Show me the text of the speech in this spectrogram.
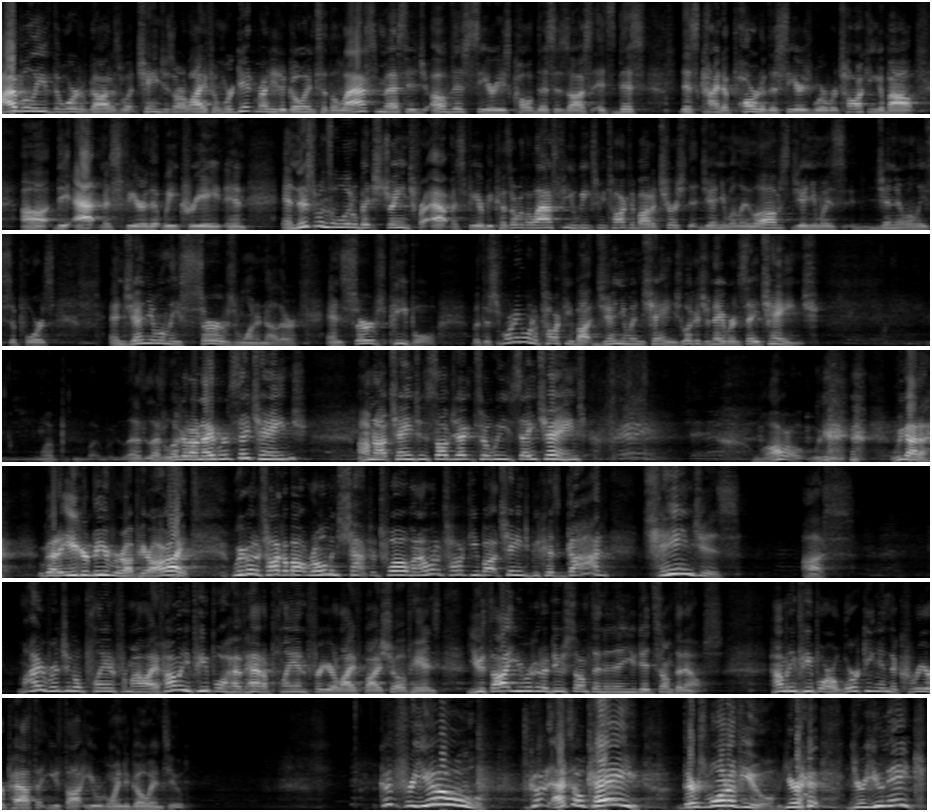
I believe the Word of God is what changes our life, and we're getting ready to go into the last message of this series called This Is Us. It's this, this kind of part of the series where we're talking about uh, the atmosphere that we create. And, and this one's a little bit strange for atmosphere because over the last few weeks, we talked about a church that genuinely loves, genuinely, genuinely supports, and genuinely serves one another and serves people. But this morning, I want to talk to you about genuine change. Look at your neighbor and say, Change. Let's, let's look at our neighbor and say, Change. I'm not changing subject until we say change. Well, we, we got a we got an eager beaver up here. All right. We're going to talk about Romans chapter 12, and I want to talk to you about change because God changes us. My original plan for my life. How many people have had a plan for your life by show of hands? You thought you were going to do something and then you did something else. How many people are working in the career path that you thought you were going to go into? Good for you. Good. That's okay. There's one of you. You're, you're unique.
